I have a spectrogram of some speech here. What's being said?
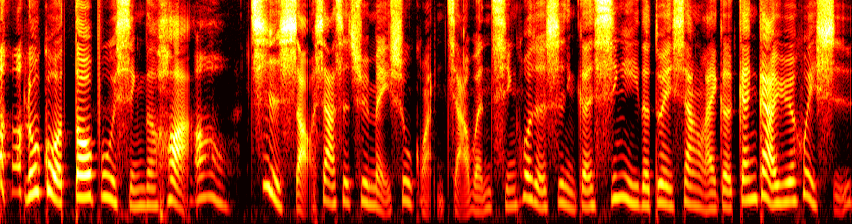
如果都不行的话，哦。至少下次去美术馆假文青，或者是你跟心仪的对象来个尴尬约会时，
